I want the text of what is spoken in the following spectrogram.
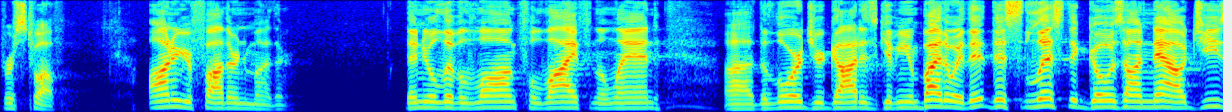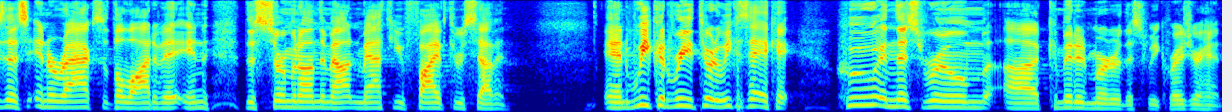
Verse 12 Honor your father and mother then you'll live a long, full life in the land uh, the Lord your God is giving you. And by the way, th- this list that goes on now, Jesus interacts with a lot of it in the Sermon on the Mount, in Matthew 5 through 7. And we could read through it. We could say, okay, who in this room uh, committed murder this week? Raise your hand.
